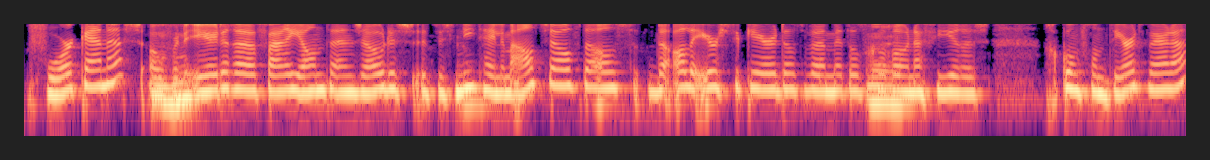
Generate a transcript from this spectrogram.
voorkennis over Mhm. de eerdere varianten en zo. Dus het is niet helemaal hetzelfde als de allereerste keer dat we met dat Nee. coronavirus geconfronteerd werden.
